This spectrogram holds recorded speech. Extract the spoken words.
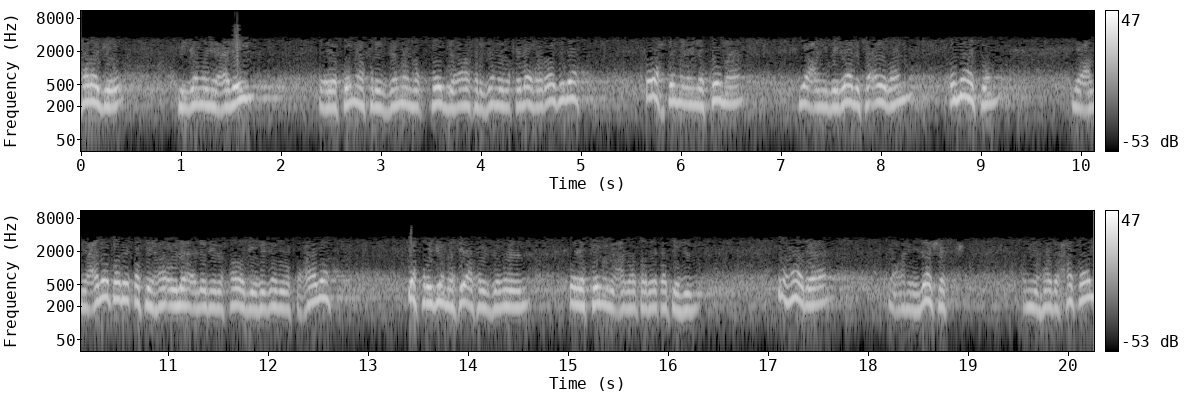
خرجوا في زمن علي ويكون آخر الزمن مقصود به اخر زمن الخلافة الراشدة ويحتمل أن يكون يعني بذلك أيضا أناس يعني على طريقة هؤلاء الذين خرجوا في زمن الصحابة يخرجون في آخر الزمان ويكونون على طريقتهم. وهذا يعني لا شك أن هذا حصل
